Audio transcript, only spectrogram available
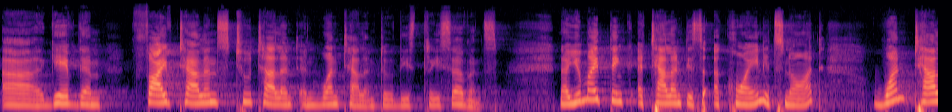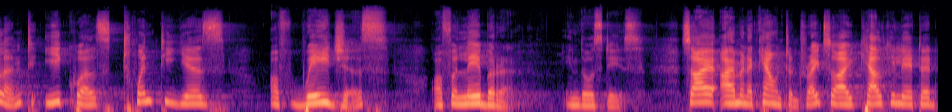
uh, gave them five talents, two talent, and one talent to these three servants. Now, you might think a talent is a coin, it's not. One talent equals 20 years of wages of a laborer in those days. So I, am an accountant, right? So I calculated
